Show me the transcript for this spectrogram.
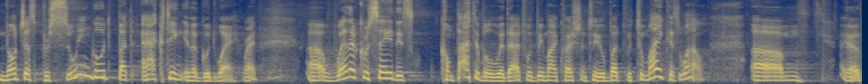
not just pursuing good, but acting in a good way, right? Uh, whether crusade is compatible with that would be my question to you, but to Mike as well. Um, uh,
